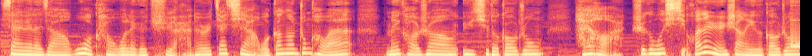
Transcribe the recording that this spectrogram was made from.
下一位呢叫我靠，我勒个去啊！他说佳期啊，我刚刚中考完，没考上预期的高中，还好啊，是跟我喜欢的人上了一个高中，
